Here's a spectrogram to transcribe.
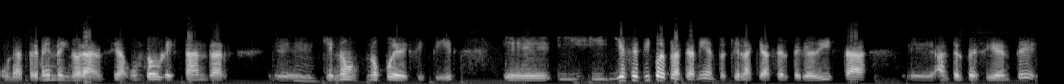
una tremenda ignorancia, un doble estándar eh, mm. que no, no puede existir. Eh, y, ese tipo de planteamiento, que es la que hace el periodista ante el presidente,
